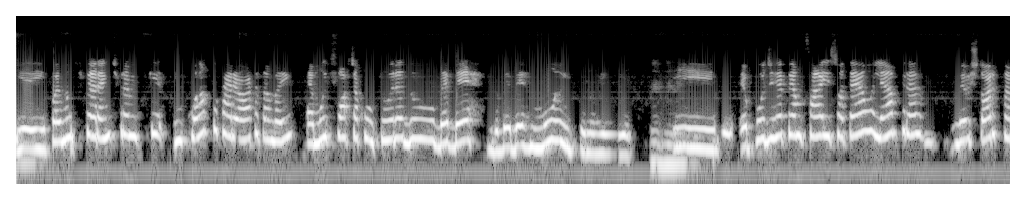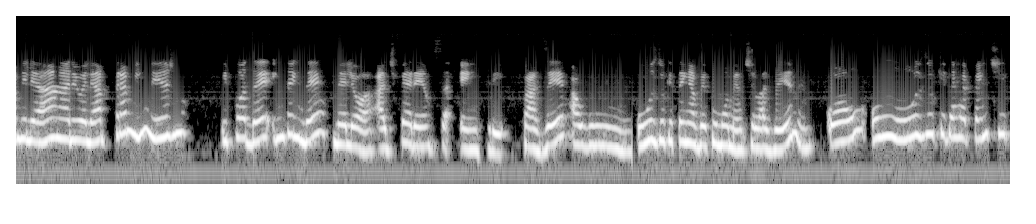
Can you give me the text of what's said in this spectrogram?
E, foi muito diferente para mim, porque enquanto carioca também é muito forte a cultura do beber, do beber muito no Rio. Uhum. E eu pude repensar isso até olhar para meu histórico familiar e olhar para mim mesmo e poder entender melhor a diferença entre fazer algum uso que tem a ver com o momento de lazer, né? ou um uso que de repente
